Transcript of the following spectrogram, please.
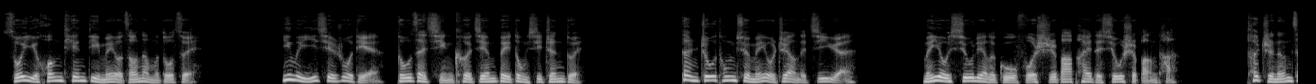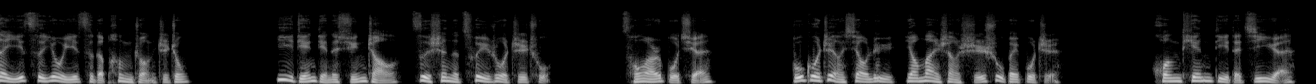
所以荒天帝没有遭那么多罪，因为一切弱点都在顷刻间被洞悉针对。但周通却没有这样的机缘，没有修炼了古佛十八拍的修士帮他，他只能在一次又一次的碰撞之中，一点点的寻找自身的脆弱之处，从而补全。不过这样效率要慢上十数倍不止。荒天地的机缘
